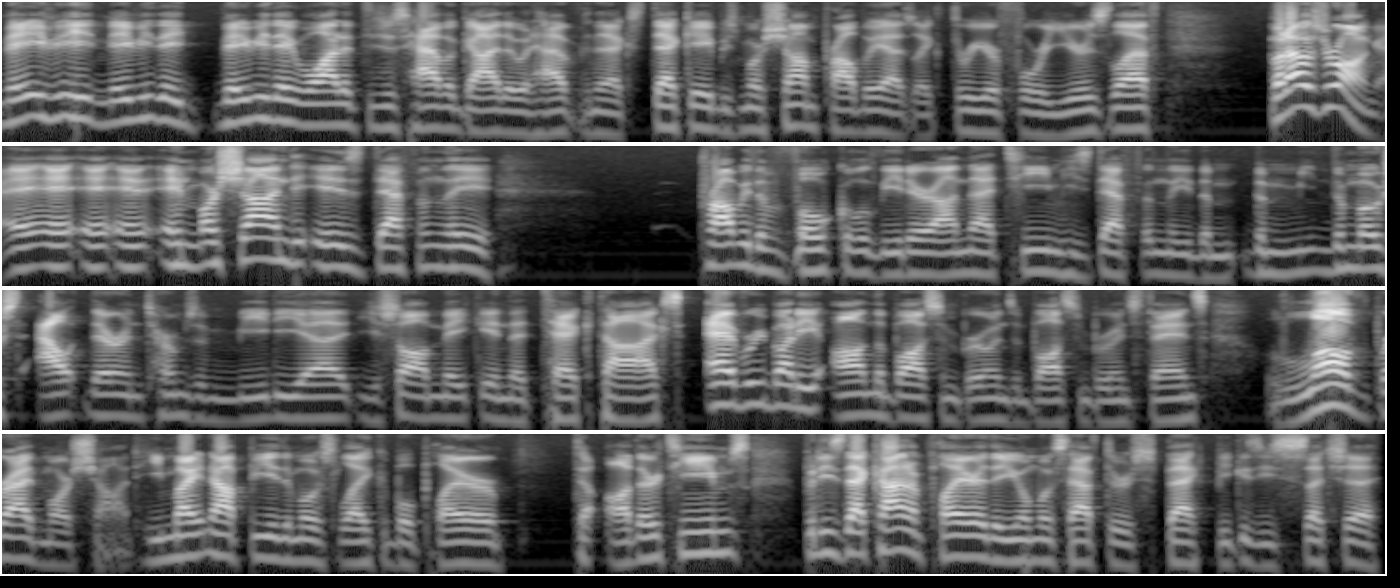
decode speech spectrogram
maybe maybe they maybe they wanted to just have a guy that would have it for the next decade because Marchand probably has like three or four years left. But I was wrong. And, and, and Marchand is definitely probably the vocal leader on that team. He's definitely the, the the most out there in terms of media. You saw him making the TikToks. Everybody on the Boston Bruins and Boston Bruins fans love Brad Marchand. He might not be the most likable player to other teams, but he's that kind of player that you almost have to respect because he's such a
